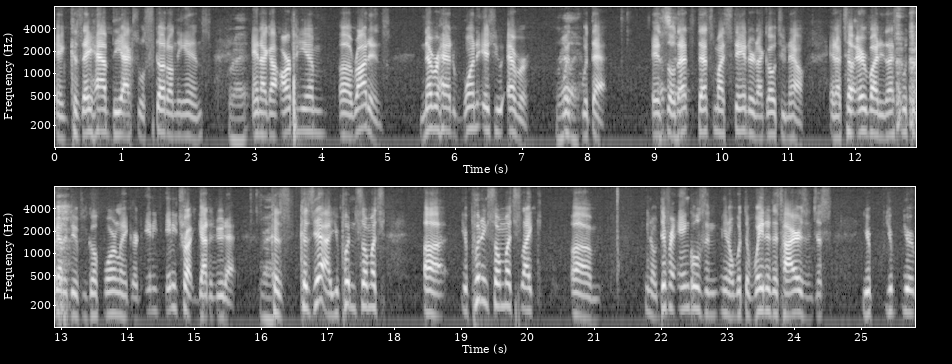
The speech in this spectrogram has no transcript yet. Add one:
and because they have the actual stud on the ends, Right. and I got RPM uh, rod ends. Never had one issue ever Really. with with that. And That's so dope. that's that's my standard I go to now. And I tell everybody that's what you got to do if you go four link or any any truck, you got to do that. right. Cuz cuz yeah, you're putting so much uh you're putting so much like um you know, different angles and you know with the weight of the tires and just you're you're you're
